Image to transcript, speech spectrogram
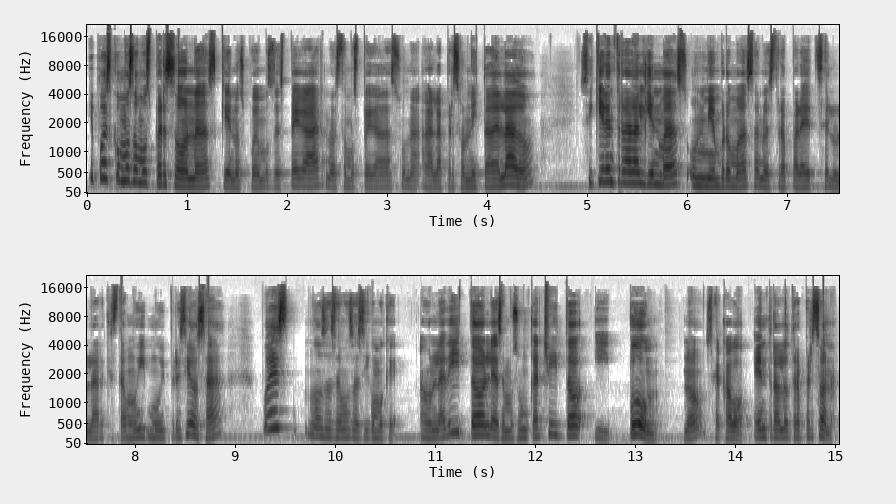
Y pues como somos personas que nos podemos despegar, no estamos pegadas a la personita de lado, si quiere entrar alguien más, un miembro más a nuestra pared celular que está muy, muy preciosa, pues nos hacemos así como que a un ladito, le hacemos un cachito y ¡pum! ¿No? Se acabó, entra la otra persona.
